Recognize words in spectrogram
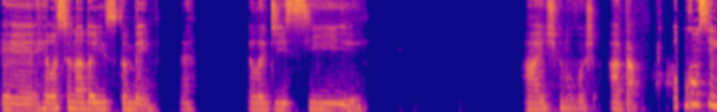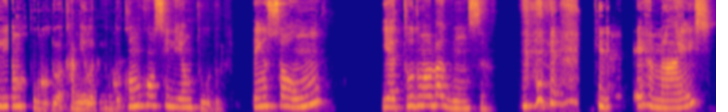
é, relacionado a isso também, né? Ela disse. Ah, acho que eu não vou achar. Ah, tá. Como conciliam tudo? A Camila perguntou. Como conciliam tudo? Tenho só um e é tudo uma bagunça. Queria ter mais,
